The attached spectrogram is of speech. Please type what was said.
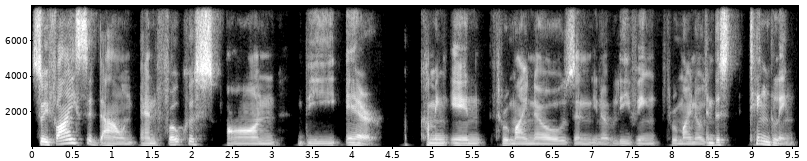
So if I sit down and focus on the air coming in through my nose and you know leaving through my nose and this tingling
